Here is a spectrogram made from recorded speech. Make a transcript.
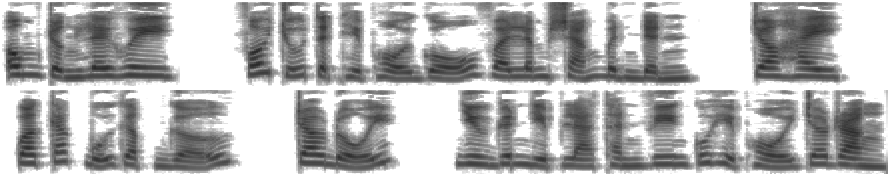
Ông Trần Lê Huy, Phó Chủ tịch Hiệp hội Gỗ và Lâm sản Bình Định, cho hay, qua các buổi gặp gỡ, trao đổi, nhiều doanh nghiệp là thành viên của Hiệp hội cho rằng,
